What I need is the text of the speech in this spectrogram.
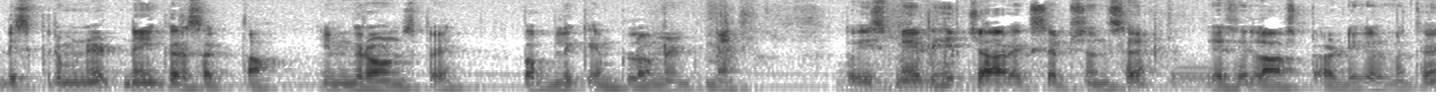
डिस्क्रिमिनेट नहीं कर सकता, इन ग्राउंड्स पे पब्लिक एम्प्लॉयमेंट में। तो इसमें भी चार एक्सेप्शन है, जैसे लास्ट आर्टिकल में थे।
